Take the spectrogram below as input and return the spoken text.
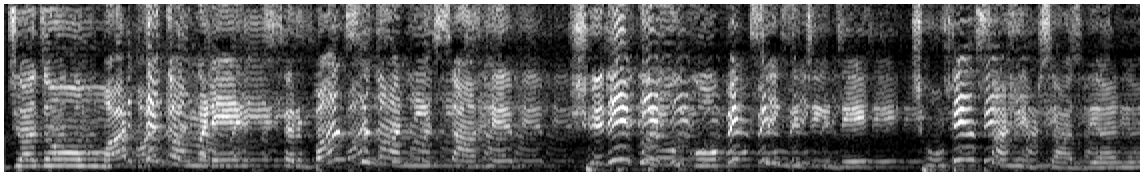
ਜਦੋਂ ਮਰਦ ਗਮੜੇ ਸਰਬੰਸ ਦਾਨੀ ਸਾਹਿਬ ਸ੍ਰੀ ਗੁਰੂ ਗੋਬਿੰਦ ਸਿੰਘ ਜੀ ਦੇ ਛੋਟੇ ਸਾਹਿਬਜ਼ਾਦਿਆਂ ਨੂੰ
